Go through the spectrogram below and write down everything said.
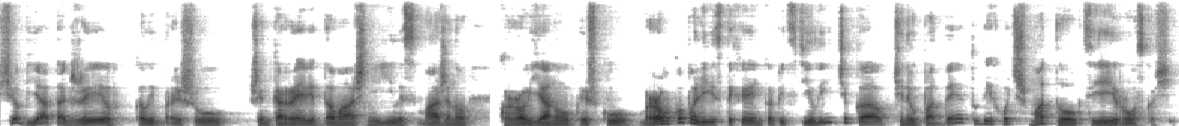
щоб я так жив, коли брешу, шинкареві домашні їли смажену кров'яну кишку. Бровко поліз тихенько під стіл і чекав, чи не впаде туди хоч шматок цієї розкоші.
